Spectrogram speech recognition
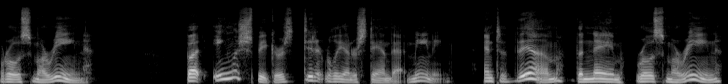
rosmarine. But English speakers didn't really understand that meaning, and to them, the name rosmarine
